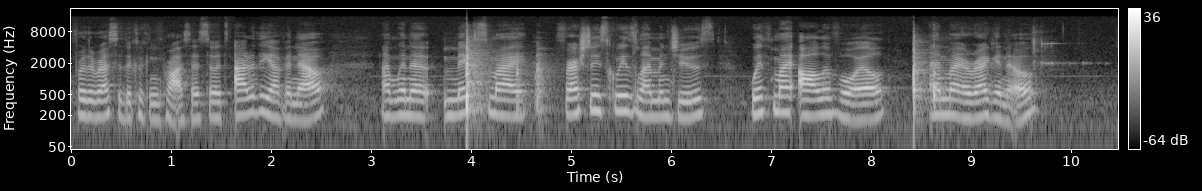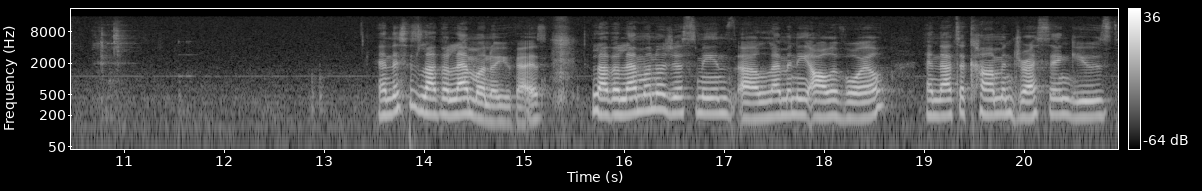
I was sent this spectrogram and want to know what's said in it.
for the rest of the cooking process. So it's out of the oven now. I'm going to mix my freshly squeezed lemon juice with my olive oil and my oregano. And this is lado lemono, you guys. Lado lemono just means uh, lemony olive oil, and that's a common dressing used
